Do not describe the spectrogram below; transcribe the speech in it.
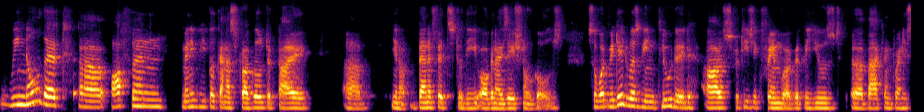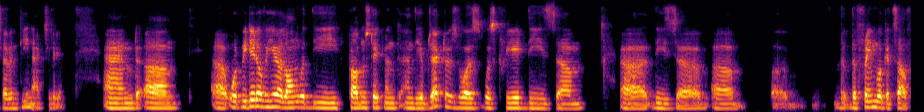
we know that uh, often many people kind of struggle to tie uh, you know, benefits to the organizational goals. So what we did was we included our strategic framework that we used uh, back in 2017, actually. And um, uh, what we did over here, along with the problem statement and the objectives, was was create these um, uh, these uh, um, uh, the, the framework itself.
